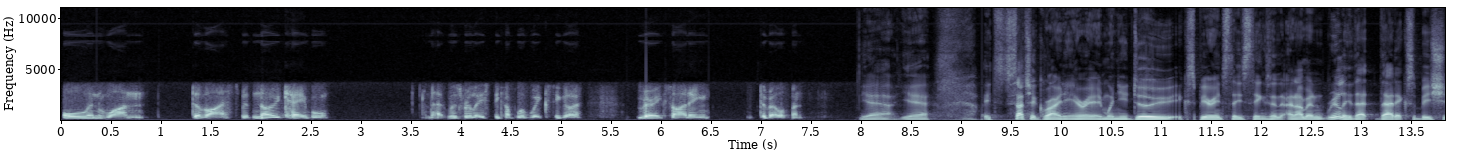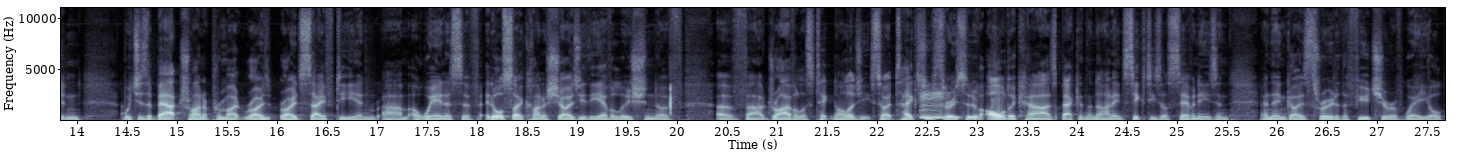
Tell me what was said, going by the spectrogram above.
all in one device with no cable. That was released a couple of weeks ago. Very exciting development. Yeah, yeah. It's such a great area. And when you do experience these things, and, and I mean, really, that, that exhibition, which is about trying to promote road, road safety and um, awareness of, it also kind of shows you the evolution of, of uh, driverless technology. So it takes you through sort of older cars back in the 1960s or 70s and, and then goes through to the future of where you'll,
